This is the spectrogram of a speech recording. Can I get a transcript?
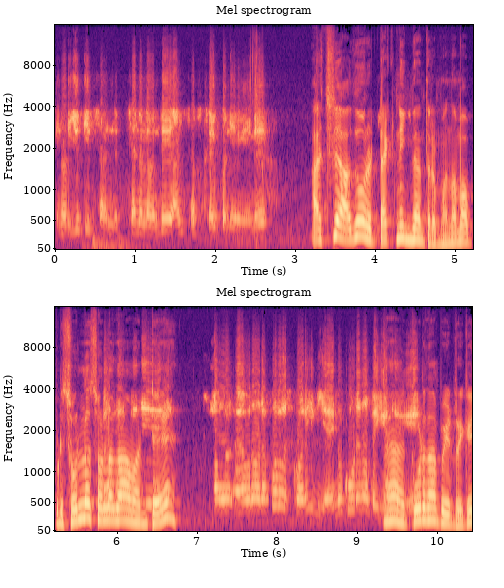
என்னோட யூடியூப் சேனல் சேனலை வந்து அன்சப்ஸ்கிரைப் பண்ணிருங்கன்னு ஆக்சுவலி அதுவும் ஒரு டெக்னிக் தான் திரும்ப நம்ம அப்படி சொல்ல சொல்ல தான் வந்துட்டு எங்க கூட தான் ஆ போய்கிட்டு இருக்கு. கூட தான் போயிட்டுருக்கு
